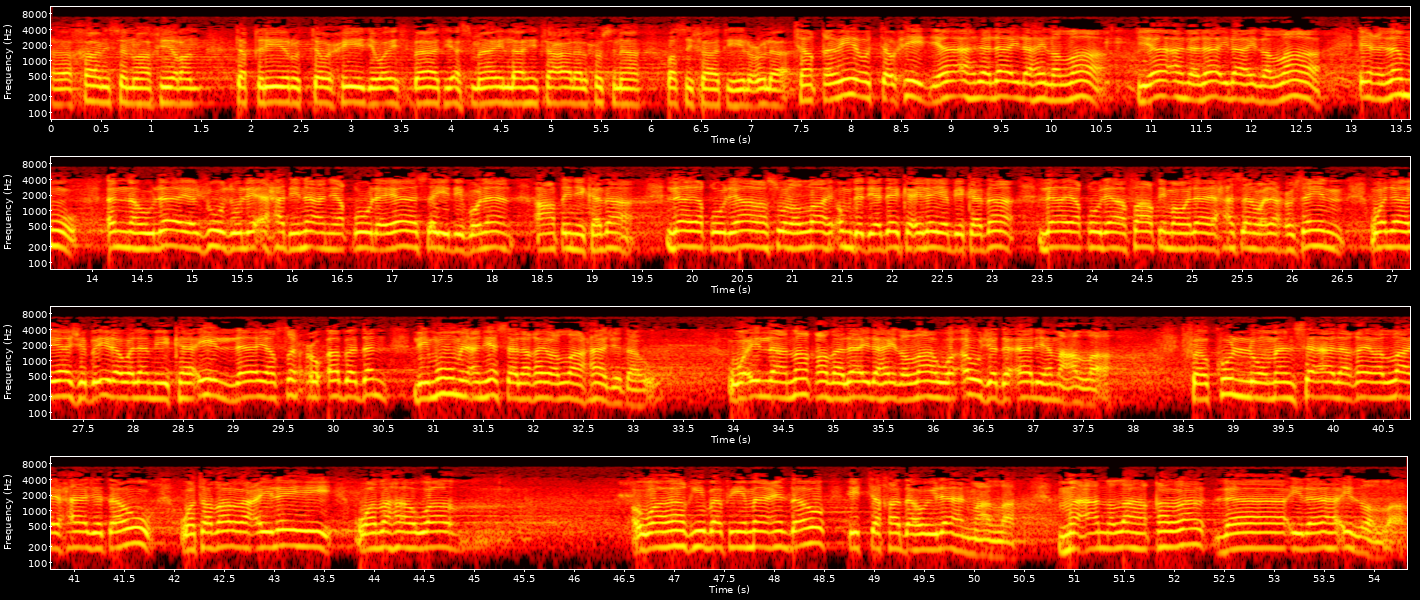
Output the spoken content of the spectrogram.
خامسا وأخيرا تقرير التوحيد وإثبات أسماء الله تعالى الحسنى وصفاته العلى. تقرير التوحيد يا أهل لا إله إلا الله. يا أهل لا إله إلا الله اعلموا أنه لا يجوز لأحدنا أن يقول يا سيدي فلان أعطني كذا. لا يقول يا رسول الله امدد يديك إلي بكذا. لا يقول يا فاطمة ولا يا حسن ولا حسين ولا يا جبريل ولا ميكائيل. لا يصح ابدا لمؤمن أن يسأل غير الله حاجته. وإلا نقض لا إله إلا الله وأوجد آلهة مع الله. فكل من سأل غير الله حاجته وتضرع إليه وظهر ورغب فيما عنده اتخذه إلها مع الله. مع أن الله قرر لا إله إلا الله.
